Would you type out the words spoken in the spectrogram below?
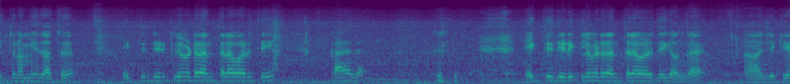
इथून आम्ही जातो आहे एक ते दीड किलोमीटर अंतरावरती काय आलं एक ते दीड किलोमीटर अंतरावरती गंगा आहे. जे की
